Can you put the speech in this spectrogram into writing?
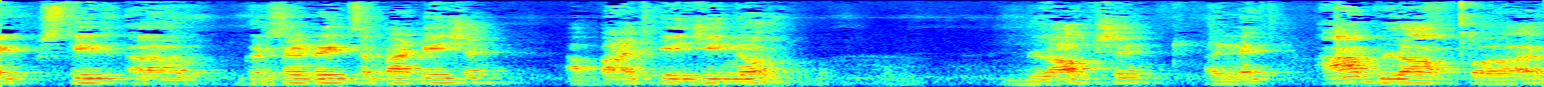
એક સ્થિર ઘર્ષણ રહિત સપાટી છે. આ પાંચ કેજી નો બ્લોક છે અને આ બ્લોક પર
